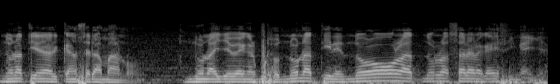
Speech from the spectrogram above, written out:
no la tiene al alcance de la mano, no la lleva en el bolso, no la tiene, no la, no la sale a la calle sin ella.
